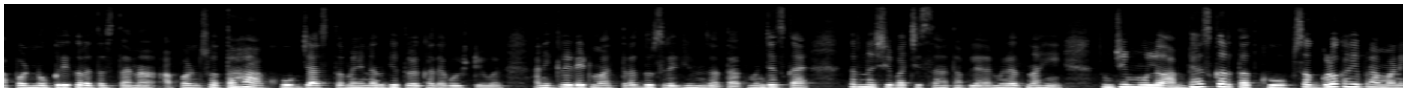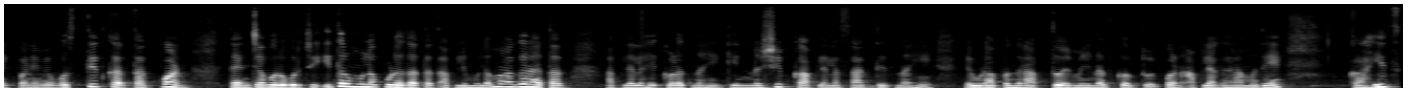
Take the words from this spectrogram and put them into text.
आपण नोकरी करत असताना आपण स्वतः खूप जास्त मेहनत घेतो एखाद्या गोष्टीवर आणि क्रेडिट मात्र दुसरे घेऊन जातात. म्हणजेच काय? तर नशिबाची साथ आपल्याला मिळत नाही. तुमची मुलं अभ्यास करतात खूप सगळं काही प्रामाणिकपणे व्यवस्थित करतात पण त्यांच्याबरोबरची इतर मुलं पुढं जातात आपली मुलं मागं राहतात. आपल्याला हे कळत नाही की नशीब का आपल्याला साथ देत नाही. एवढं आपण राबतोय मेहनत करतोय पण आपल्या घरामध्ये काहीच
